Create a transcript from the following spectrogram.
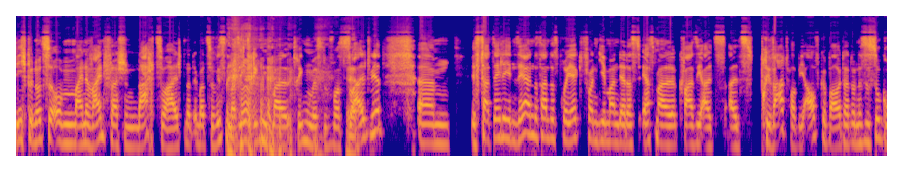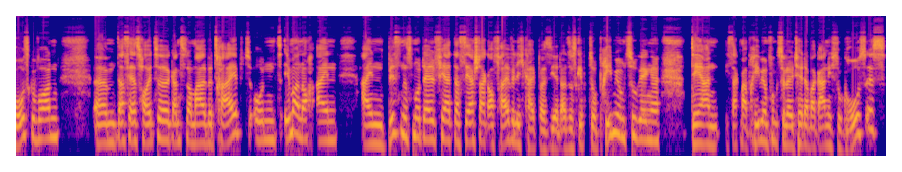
die ich benutze, um meine Weinflaschen nachzuhalten und immer zu wissen, was ich dringend mal trinken müsste, bevor es ja. zu alt wird. Ähm, ist tatsächlich ein sehr interessantes Projekt von jemandem, der das erstmal quasi als, als Privathobby aufgebaut hat. Und es ist so groß geworden, ähm, dass er es heute ganz normal betreibt und immer noch ein, ein Businessmodell fährt, das sehr stark auf Freiwilligkeit basiert. Also es gibt so Premium-Zugänge, deren, ich sag mal, Premium-Funktionalität aber gar nicht so groß ist.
